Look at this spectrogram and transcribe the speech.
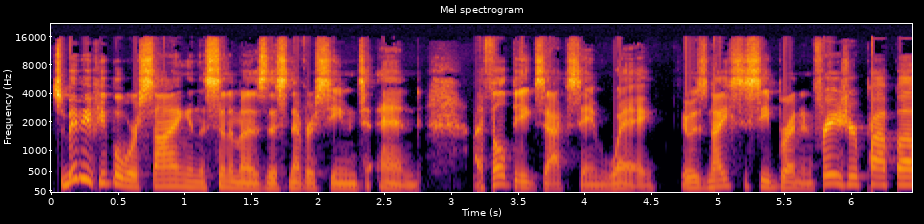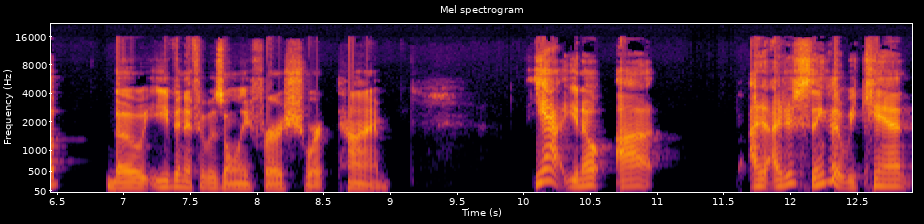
So maybe people were sighing in the cinema as this never seemed to end. I felt the exact same way. It was nice to see Brendan Fraser pop up, though, even if it was only for a short time. Yeah, you know, uh, I, I just think that we can't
